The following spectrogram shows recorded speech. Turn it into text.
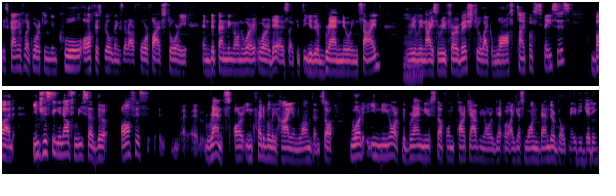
is kind of like working in cool office buildings that are four or five story and depending on where, where it is like it's either brand new inside mm-hmm. really nice refurbished to like loft type of spaces but interesting enough lisa the office uh, rents are incredibly high in london so what in new york the brand new stuff on park avenue or, get, or i guess one vanderbilt maybe getting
